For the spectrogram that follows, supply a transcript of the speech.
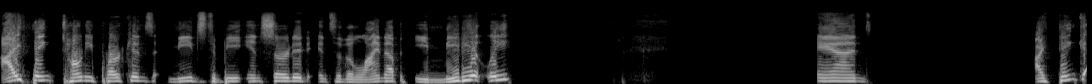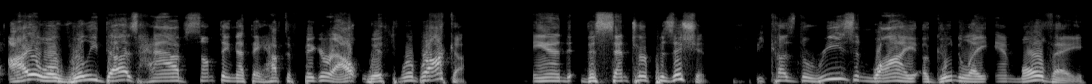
I think Tony Perkins needs to be inserted into the lineup immediately. And I think Iowa really does have something that they have to figure out with Rebraca and the center position. Because the reason why Ogundele and Mulvey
